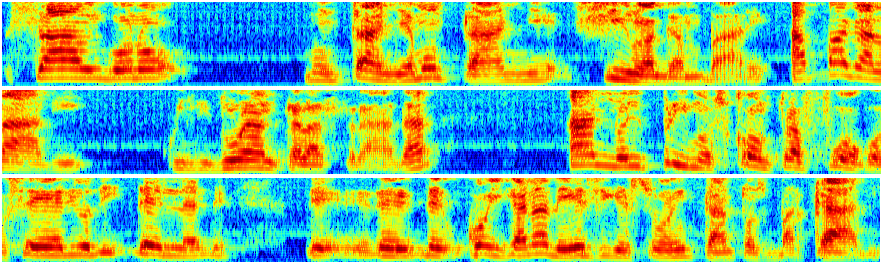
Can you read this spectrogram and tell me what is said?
salgono montagne e montagne sino a Gambari. A Bagalati, quindi durante la strada, hanno il primo scontro a fuoco serio di, del, de, de, de, con i canadesi che sono intanto sbarcati.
